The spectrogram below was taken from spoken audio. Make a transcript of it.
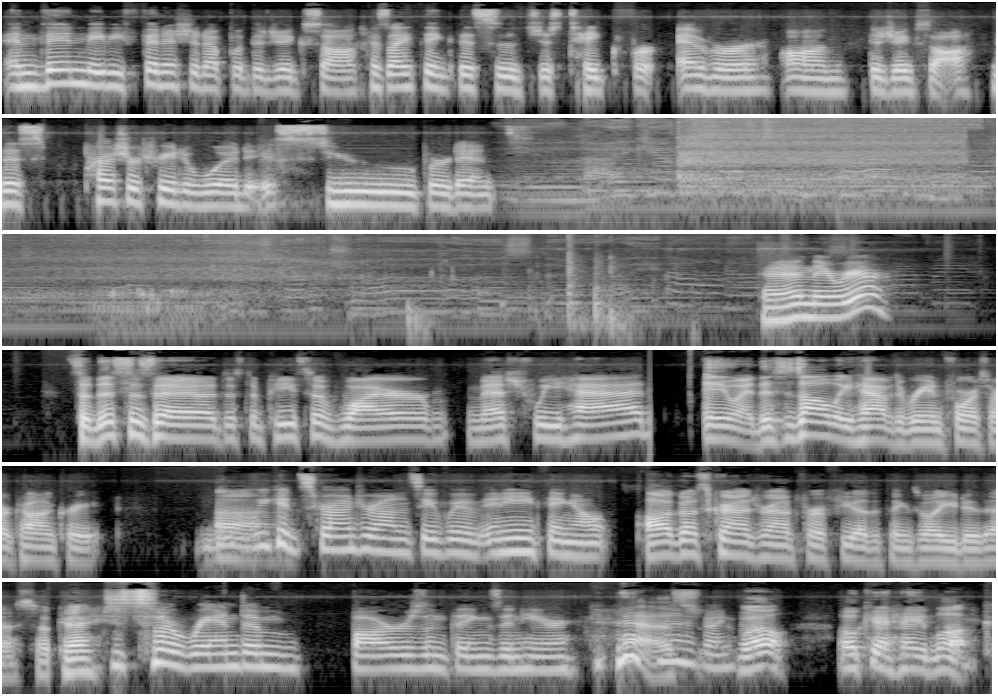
and then maybe finish it up with the jigsaw because I think this would just take forever on the jigsaw. This pressure treated wood is super dense. And there we are. So this is a, just a piece of wire mesh we had. Anyway, this is all we have to reinforce our concrete. Uh, we could scrounge around and see if we have anything else. I'll go scrounge around for a few other things while you do this, okay? Just sort of random bars and things in here. Yeah, that's, Fine. well, okay, hey, look.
